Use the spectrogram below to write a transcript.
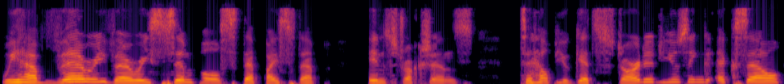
we have very, very simple step-by-step -step instructions to help you get started using Excel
